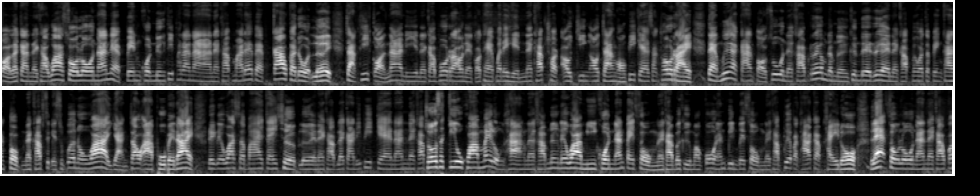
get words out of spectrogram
ก่อนล้วกันนะครับว่าโซโลนั้นเนี่ยเป็นคนหนึ่งที่พัฒนานะครับมาได้แบบก้าวกระโดดเลย จากที่ก่อนหน้านี้นะครับพวกเราเนี่ยก็แทบไม่ได้เห็นนะครับช็อตเอาจริงเอาจังของพี่แกสักเท่าไหร่ แต่เมื่อการต่อสู้นะครับเริ่มดำเนินขึ้นเรื่อยๆนะครับไม่ว่าจะเป็นการตบนะครับ11ซูเปอร์โนวาอย่างเจ้าอาภูไปได้ เรียกได้ว่าสบายใจเฉิบเลยนะครับและการที่พี่แกนั้นนะครับโชว์สกิลความไม่หลงทางนะครับเนื่องได้ว่ามีคนนั้นไปส่งนะครับก็คือมาโก้นั้นบินไปส่งนะครับเพื่อปะทะกับไคโด และโซโลนั้นนะครับก็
